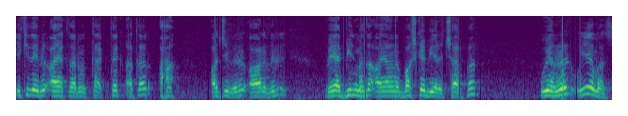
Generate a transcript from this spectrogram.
İkide bir ayaklarını tak tak atar, aha, acı verir, ağrı verir veya bilmeden ayağını başka bir yere çarpar, uyanır, uyuyamaz.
